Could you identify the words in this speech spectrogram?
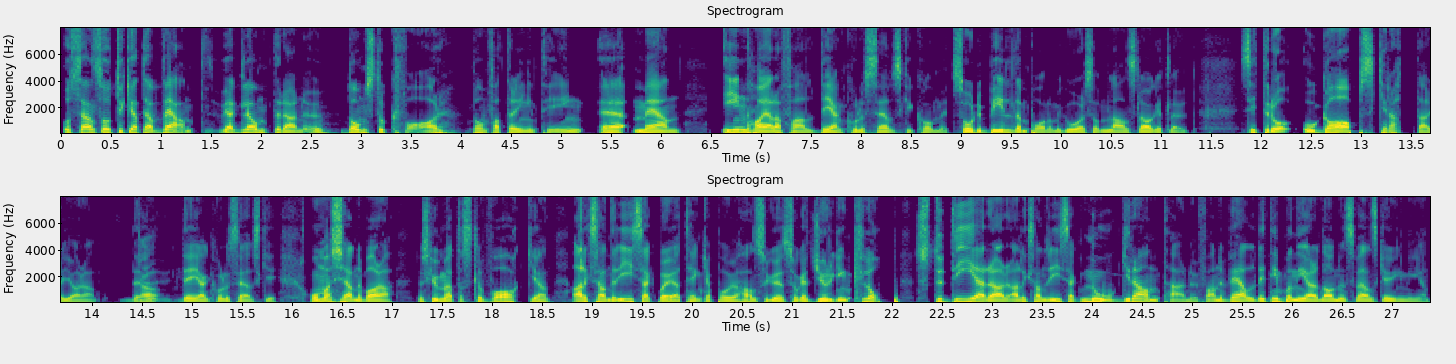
och sen så tycker jag att det har vänt, vi har glömt det där nu, de står kvar, de fattar ingenting, eh, men in har i alla fall Dejan Kulusevski kommit. Såg du bilden på honom igår som landslaget la ut? Sitter och, och gapskrattar Göran? Ja. Dejan Kulusevski. Och man känner bara, nu ska vi möta Slovakien, Alexander Isak börjar jag tänka på hur han såg ut, jag såg att Jürgen Klopp studerar Alexander Isak noggrant här nu, för han är väldigt imponerad av den svenska ynglingen.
